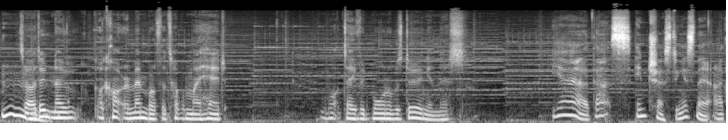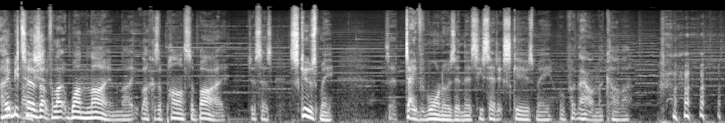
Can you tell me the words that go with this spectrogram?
So I Mm. don't know. I can't remember off the top of my head what David Warner was doing in this. Yeah, that's interesting, isn't it? I, hope he turns up for like one line, like like as a passerby, just says "Excuse me." So David Warner was in this. He said "Excuse me." We'll put that on the cover.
